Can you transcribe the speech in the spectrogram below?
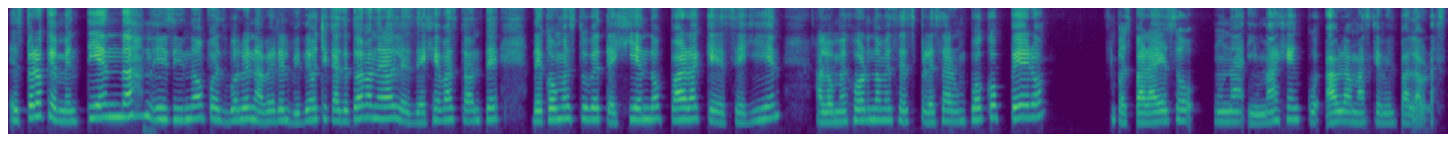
Espero que me entiendan y si no, pues vuelven a ver el video, chicas. De todas maneras, les dejé bastante de cómo estuve tejiendo para que se guíen. A lo mejor no me sé expresar un poco, pero pues para eso una imagen habla más que mil palabras.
